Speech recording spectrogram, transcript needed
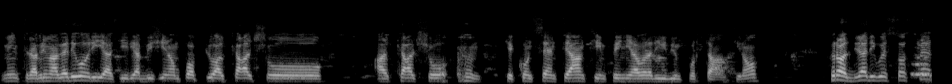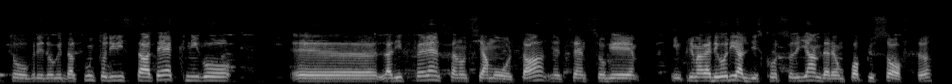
mentre la prima categoria si riavvicina un po' più al calcio, al calcio che consente anche impegni lavorativi più importanti, no? Però al di là di questo aspetto, credo che dal punto di vista tecnico eh, la differenza non sia molta, nel senso che in prima categoria il discorso degli under è un po' più soft,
